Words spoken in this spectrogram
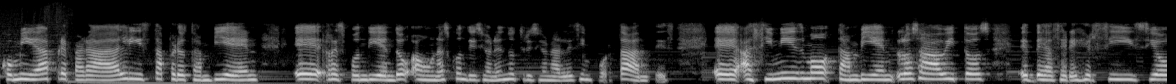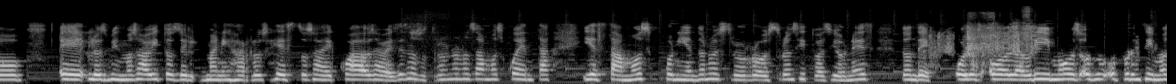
comida preparada, lista, pero también respondiendo a unas condiciones nutricionales importantes. asimismo, también los hábitos de hacer ejercicio, los mismos hábitos de manejar los gestos adecuados, a veces nosotros no nos damos cuenta y estamos poniendo nuestro rostro en situaciones donde o, lo abrimos o, o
